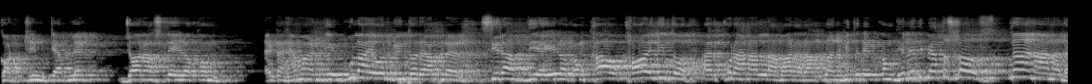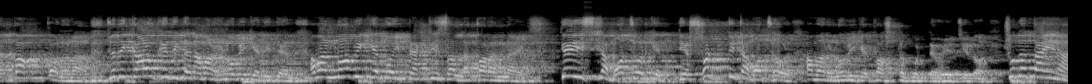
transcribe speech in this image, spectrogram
কট্রিম ট্যাবলেট জ্বর আসলে এরকম একটা হ্যামার দিয়ে গুলায় ওর ভিতরে আপনার সিরাপ দিয়ে এরকম খাও, খাওয়াই দিত। আর কোরআন আল্লাহ আমার আর আপনার ভিতরে এরকম ঢেলে দিবে এত সহজ? না না না না, কখনো না। যদি কাউকে দিতেন, আমার নবীকে দিতেন। আমার নবীকে তো ওই প্র্যাকটিস আল্লাহ করার নাই। তেইশটা বছরকে তেষট্টিটা বছর আমার নবীকে কষ্ট করতে হয়েছিল। শুধু তাই না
